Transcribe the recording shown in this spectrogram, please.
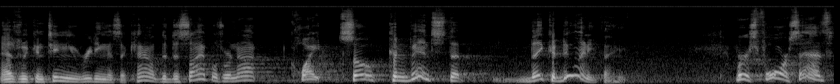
as we continue reading this account, the disciples were not quite so convinced that they could do anything. Verse 4 says,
